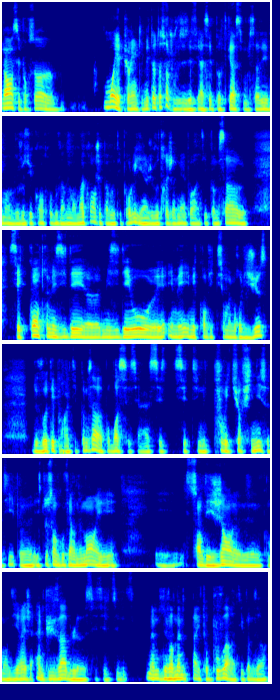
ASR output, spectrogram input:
Non, c'est pour ça, heu moi, il y a plus rien qui m'étonne. De toute façon, je vous ai fait assez de podcasts, vous le savez, moi, je suis contre le gouvernement Macron, j'ai pas voté pour lui, hein, je voterai jamais pour un type comme ça, heu, c'est contre mes idées, heu, mes idéaux, heu, et mes convictions même religieuses, de voter pour un type comme ça. Pour moi, c'est c'est un c'est c'est une pourriture finie ce type, et tout son gouvernement et sont des gens, comment dirais-je? Imbuvables, c'est même ne devraient même pas être au pouvoir, un type comme ça.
